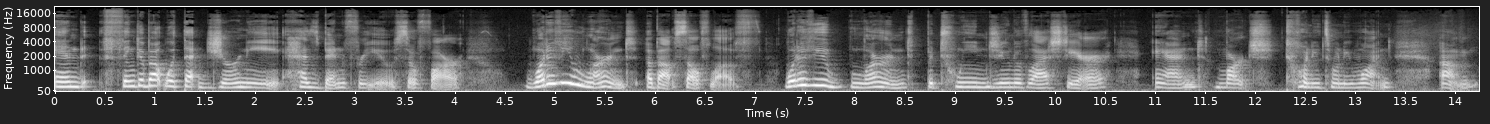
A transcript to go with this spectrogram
and think about what that journey has been for you so far. What have you learned about self love? What have you learned between June of last year and March 2021? Um,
